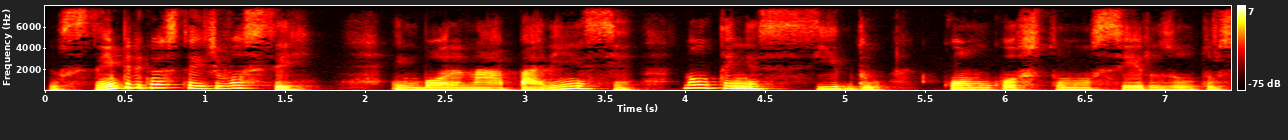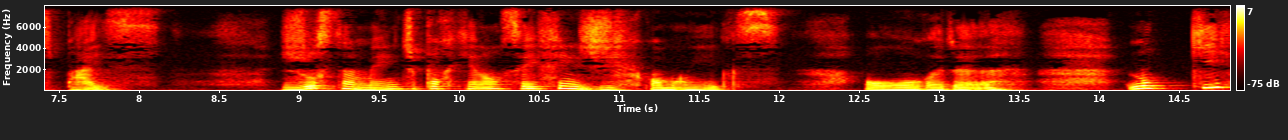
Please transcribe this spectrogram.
Eu sempre gostei de você embora na aparência não tenha sido como costumam ser os outros pais, justamente porque não sei fingir como eles. Ora, no que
